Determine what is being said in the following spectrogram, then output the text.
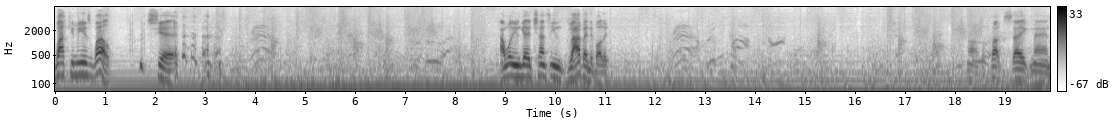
whacking me as well. Shit. I wouldn't even get a chance to even grab anybody. Oh, for fuck's sake, man.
